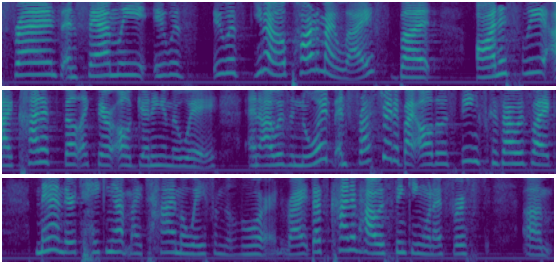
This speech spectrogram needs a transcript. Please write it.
friends and family, it was, it was, you know, part of my life, but honestly, I kind of felt like they were all getting in the way. And I was annoyed and frustrated by all those things because I was like, man, they're taking up my time away from the Lord, right? That's kind of how I was thinking when I first um,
